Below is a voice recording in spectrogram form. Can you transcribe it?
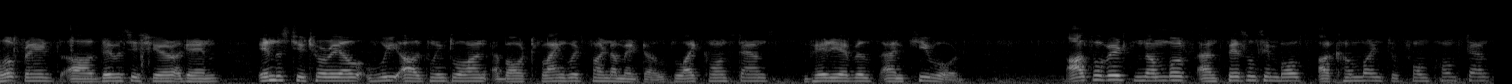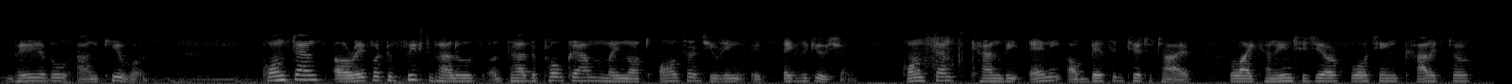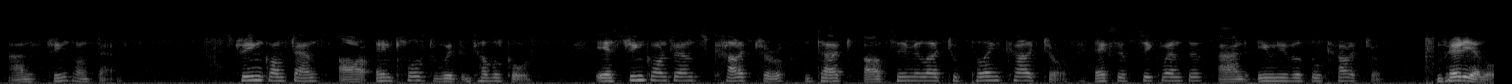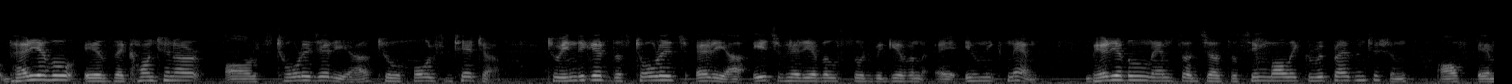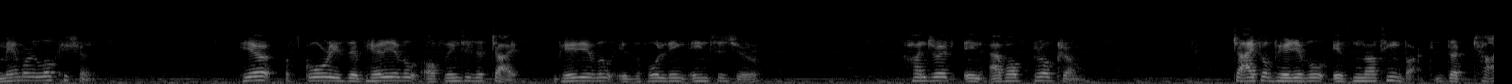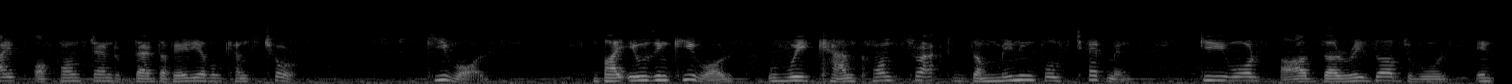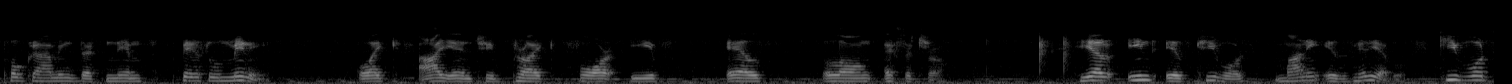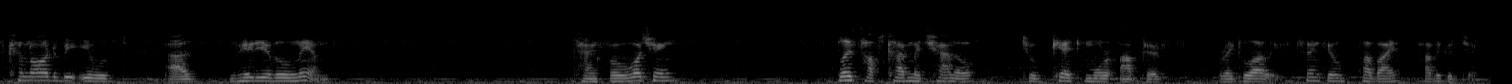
Hello friends, uh, Devasis here again. In this tutorial, we are going to learn about language fundamentals like constants, variables and keywords. Alphabets, numbers and special symbols are combined to form constants, variable and keywords. Constants are referred to fixed values that the program may not alter during its execution. Constants can be any of basic data types like an integer, floating, character, and string constant. String constants are enclosed with double quotes. A string contains characters that are similar to plain character escape sequences and universal characters. Variable. Variable is a container or storage area to hold data. To indicate the storage area, each variable should be given a unique name. Variable names are just a symbolic representation of a memory location. Here, score is a variable of integer type. Variable is holding integer 100 in above program. Type of variable is nothing but the type of constant that the variable can store. Keywords. By using keywords, we can construct the meaningful statement. Keywords are the reserved words in programming that name special meaning, like int, break, for, if, else, long, etc. Here int is keyword, money is variable. Keywords cannot be used as variable names. Thanks for watching. Please subscribe my channel to get more updates regularly. Thank you. Bye bye. Have a good day.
